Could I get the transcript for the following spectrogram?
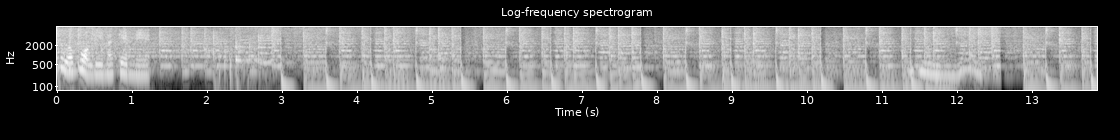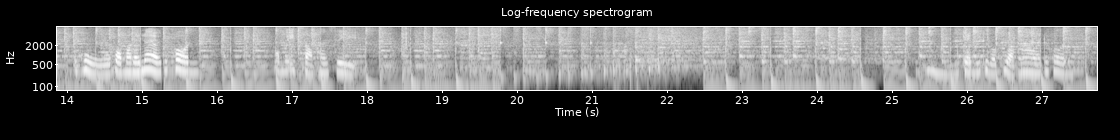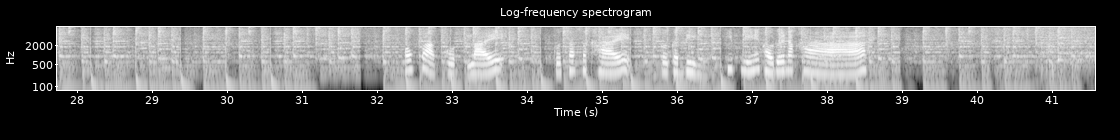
ถือว่าบวกดีนะเกมนี้โอ้โหบอกมาได้แล้วทุกคนบอกมาอีกสองพันสี่เกมนี้ถือว่าบวกง่ายนะทุกคน ก็ฝากกดไลค์ กด Subscribe กดกระดิ่งคลิปนี้ให้เขาด้วยนะคะ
